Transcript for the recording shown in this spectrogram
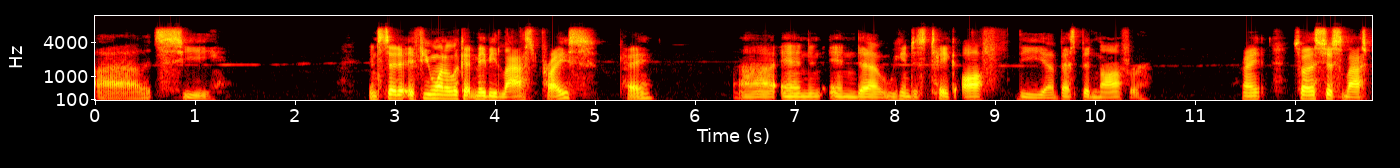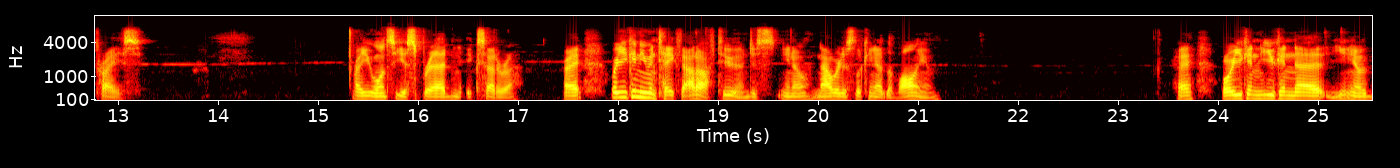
let's see. Instead, of, if you want to look at maybe last price, okay, and and we can just take off the best bid and offer, right? So that's just last price right? You won't see a spread, etc. Right? Or you can even take that off too, and just you know now we're just looking at the volume. Okay, or you can you can uh, you know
